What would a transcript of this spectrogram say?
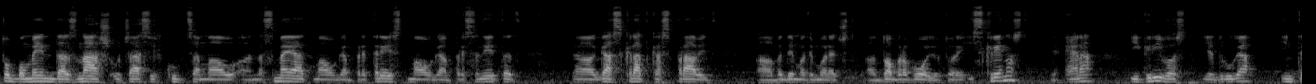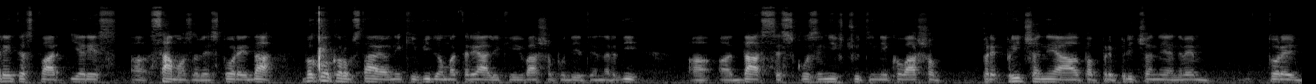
to pomeni, da znaš včasih kupca malo uh, nasmejati, malo ga pretresti, malo ga presenetiti, uh, ga skratka spraviti, uh, vedemo temu reči, uh, dobro voljo, torej iskrenost je ena, igrivost je druga, in tretja stvar je res uh, samozavest. Torej, da, vkolikor obstajajo neki video materiali, ki jih vaše podjetje naredi, uh, uh, da se skozi njih čuti neko vaše prepričanje ali pa prepričanje, ne vem, torej,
